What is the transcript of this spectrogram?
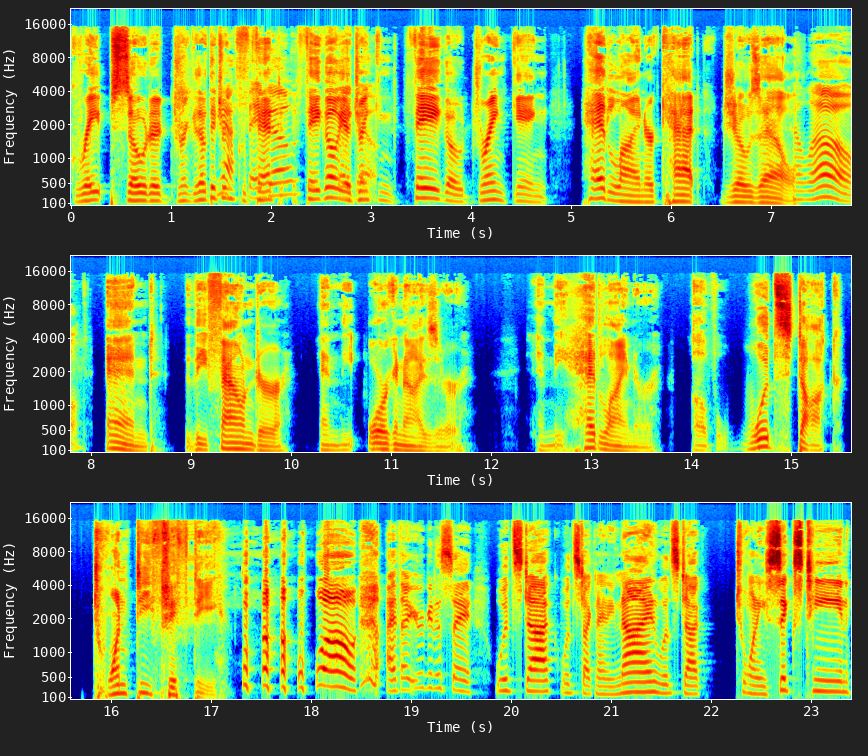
grape soda drink. Is that what they Yeah, drink? Faygo? Fant- Faygo? Yeah, drinking Faygo, drinking headliner Cat Joselle. Hello. and the founder and the organizer and the headliner of Woodstock 2050. Whoa. I thought you were going to say Woodstock, Woodstock 99, Woodstock 2016.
